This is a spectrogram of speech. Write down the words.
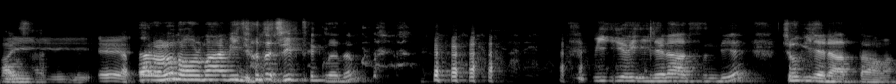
Ay, evet. Ben onu normal videoda çift tıkladım. Videoyu ileri atsın diye. Çok ileri attı ama.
